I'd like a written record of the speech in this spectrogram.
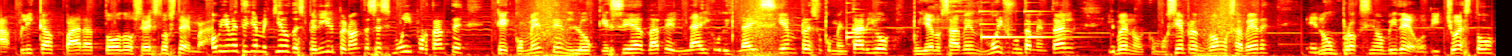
aplica para todos estos temas. Obviamente ya me quiero despedir, pero antes es muy importante que comenten lo que sea, dale like o dislike, siempre su comentario, pues ya lo saben, muy fundamental. Y bueno, como siempre nos vamos a ver en un próximo video. Dicho esto,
